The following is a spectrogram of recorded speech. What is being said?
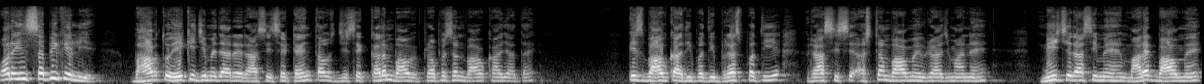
और इन सभी के लिए भाव तो एक ही जिम्मेदार है, राशि से टेंथ हाउस जिसे कर्म भाव प्रोफेशन भाव कहा जाता है। इस भाव का अधिपति बृहस्पति है। राशि से अष्टम भाव में विराजमान है। नीच राशि में है, मारक भाव में है,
